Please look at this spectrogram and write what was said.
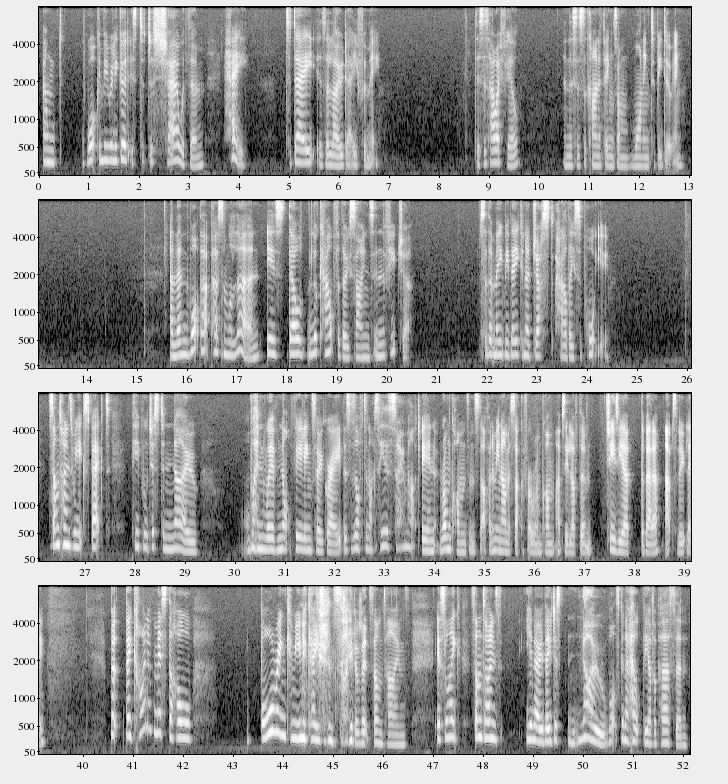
And what can be really good is to just share with them hey, today is a low day for me. This is how I feel, and this is the kind of things I'm wanting to be doing. And then what that person will learn is they'll look out for those signs in the future so that maybe they can adjust how they support you. Sometimes we expect people just to know when we're not feeling so great. This is often, I see this so much in rom coms and stuff. And I mean, I'm a sucker for a rom com, absolutely love them. Cheesier, the better, absolutely. But they kind of miss the whole boring communication side of it sometimes. It's like sometimes, you know, they just know what's going to help the other person.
